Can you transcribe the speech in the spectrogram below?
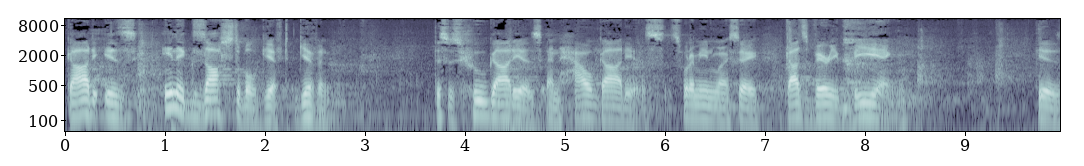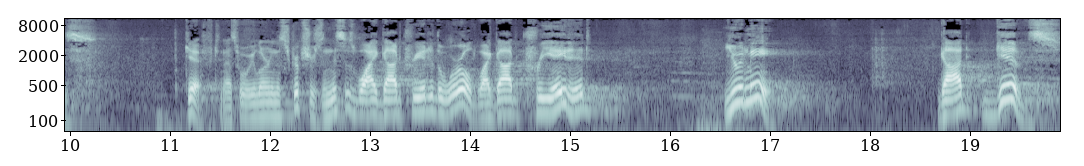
God is inexhaustible gift given. This is who God is and how God is. That's what I mean when I say God's very being is gift. And that's what we learn in the scriptures. And this is why God created the world, why God created you and me. God gives,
